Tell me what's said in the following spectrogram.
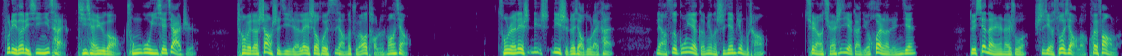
弗里德里希·尼采提前预告重估一切价值，成为了上世纪人类社会思想的主要讨论方向。从人类历史历史的角度来看，两次工业革命的时间并不长，却让全世界感觉换了人间。对现代人来说，世界缩小了，快放了，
